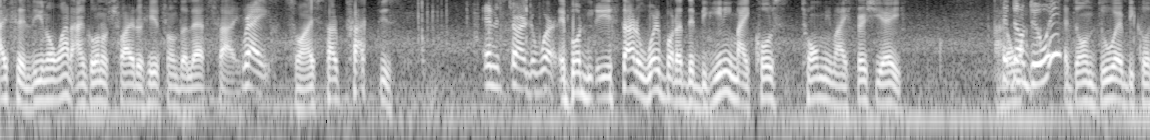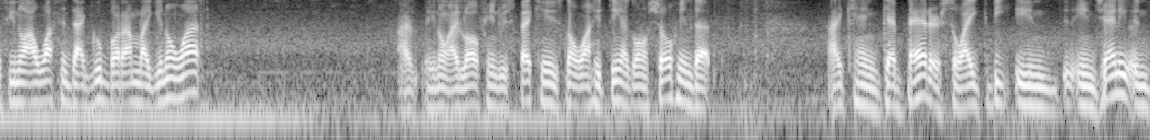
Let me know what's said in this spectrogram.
I said, you know what? I'm gonna try to hit from the left side. Right. So I start practice. And it started to work. Eh, But it started to work. But at the beginning, my coach told me my first year, I Said, "Don't do it?" I don't do it because you know I wasn't that good. But I'm like, you know what? I, you know, I love him, respect him. It's not what he think. I'm gonna show him that I can get better. So I be in in January.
